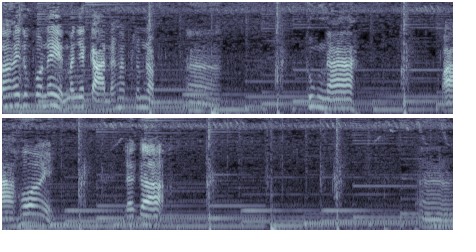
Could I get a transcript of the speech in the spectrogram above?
ก็ให้ทุกคนได้เห็นบรรยากาศนะครับสำหรับทุ่งนาป่าห้อย แล้วก็อ่า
